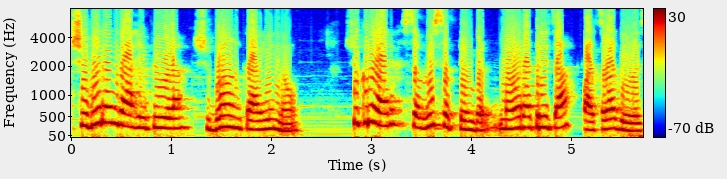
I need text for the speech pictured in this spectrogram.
शुभ रंग आहे पिवळा शुभ अंक आहे नऊ. शुक्रवार सव्वीस सप्टेंबर नवरात्रीचा पाचवा दिवस.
